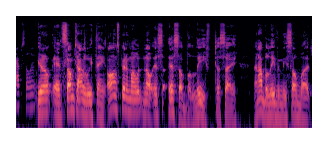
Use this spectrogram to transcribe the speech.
Absolutely. You know, and sometimes we think, oh, I'm spending money. No, it's it's a belief to say, man, I believe in me so much.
